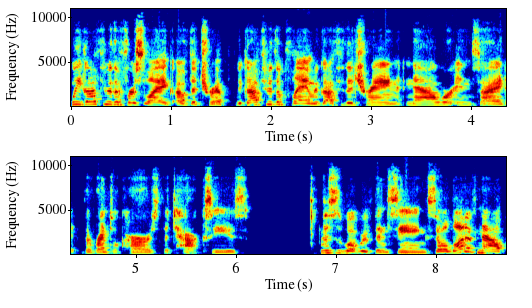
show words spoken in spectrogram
we got through the first leg of the trip. We got through the plane, we got through the train. Now we're inside the rental cars, the taxis. This is what we've been seeing. So, a lot of now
